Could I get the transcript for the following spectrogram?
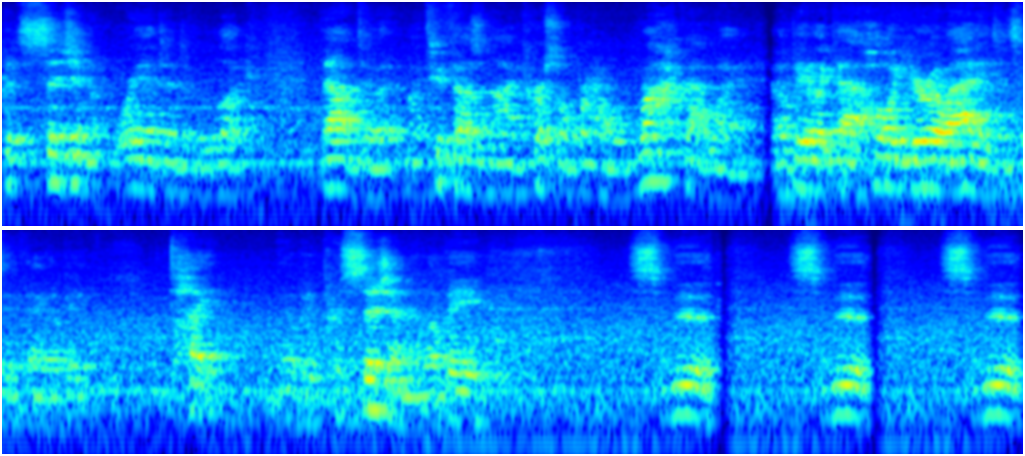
precision-oriented look. That'll do it. My 2009 personal brand will rock that way. It'll be like that whole Euro ad agency thing. It'll be tight. It'll be precision. It'll be smooth, smooth, smooth.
